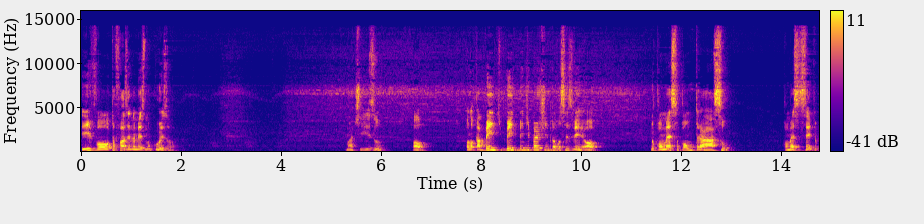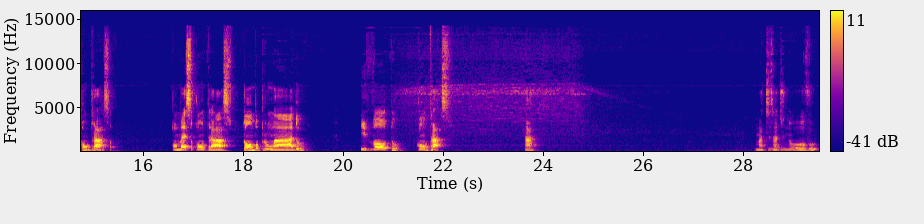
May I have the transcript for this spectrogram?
e volta fazendo a mesma coisa, ó. Matizo, ó. Colocar bem, bem, bem de pertinho para vocês verem, ó. Eu começo com um traço, começo sempre com um traço, ó. Começo com o traço, tombo para um lado e volto com o traço, tá? Matizar de novo.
